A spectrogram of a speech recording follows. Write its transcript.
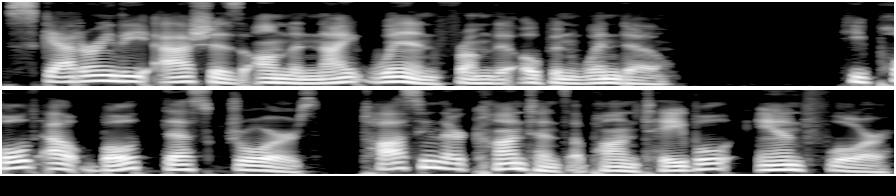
scattering the ashes on the night wind from the open window. He pulled out both desk drawers, tossing their contents upon table and floor,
